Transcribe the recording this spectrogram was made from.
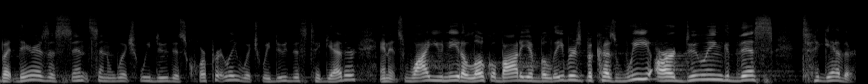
But there is a sense in which we do this corporately, which we do this together, and it's why you need a local body of believers because we are doing this together.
